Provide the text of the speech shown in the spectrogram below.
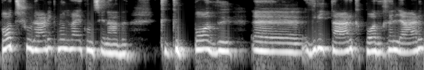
pode chorar e que não lhe vai acontecer nada, que, que pode uh, gritar, que pode ralhar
